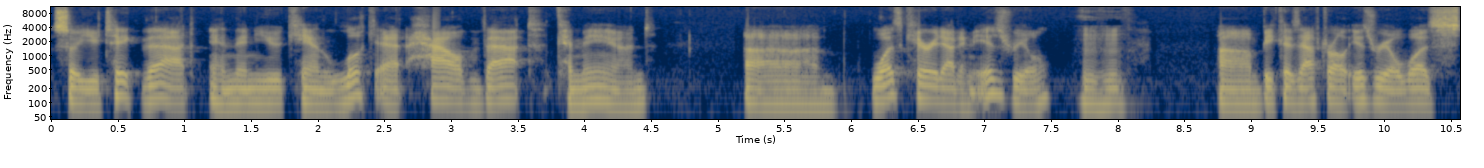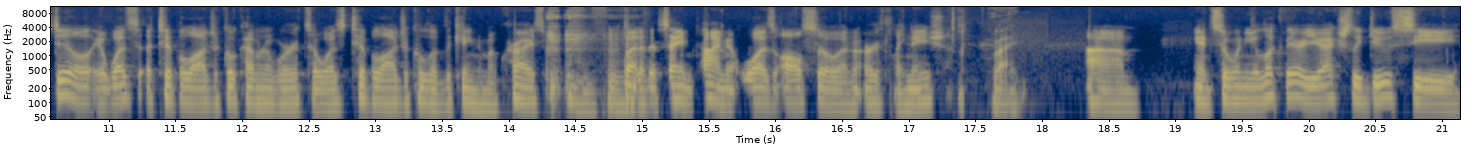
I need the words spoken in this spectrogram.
so you take that, and then you can look at how that command um, was carried out in Israel. Mm-hmm um, because after all, Israel was still it was a typological covenant of works. It was typological of the kingdom of Christ, mm-hmm. but at the same time, it was also an earthly nation. Right. Um, and so when you look there, you actually do see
